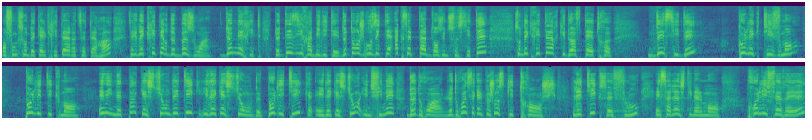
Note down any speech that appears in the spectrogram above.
en fonction de quels critères, etc. C'est les critères de besoin, de mérite, de désirabilité, de dangerosité acceptable dans une société sont des critères qui doivent être décidés collectivement, politiquement et il n'est pas question d'éthique, il est question de politique et il est question, in fine, de droit. Le droit, c'est quelque chose qui tranche. L'éthique, c'est flou et ça laisse finalement proliférer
